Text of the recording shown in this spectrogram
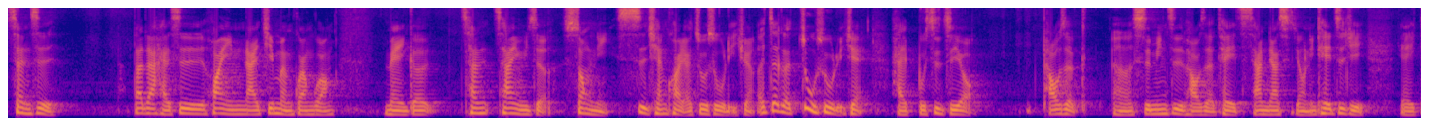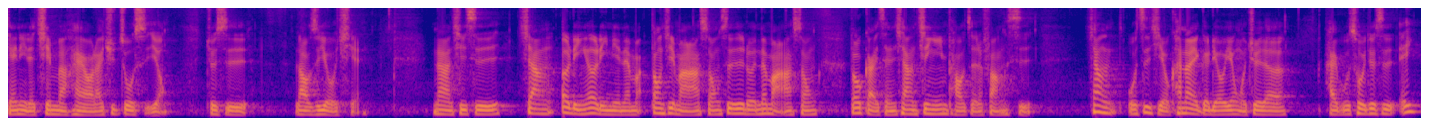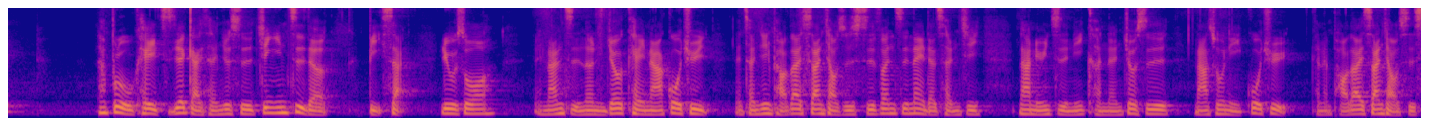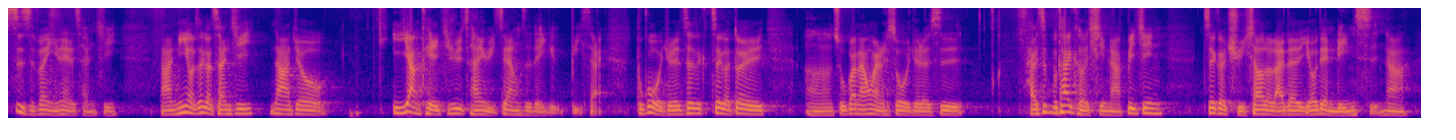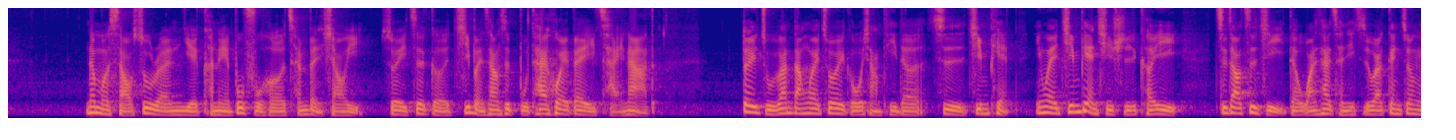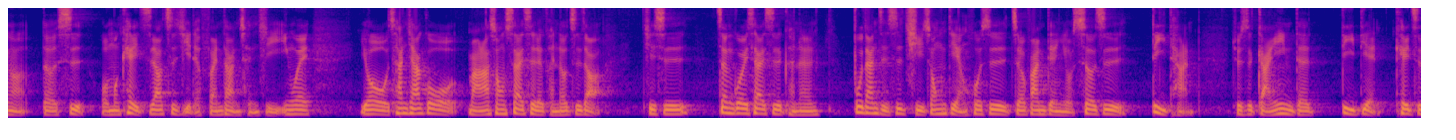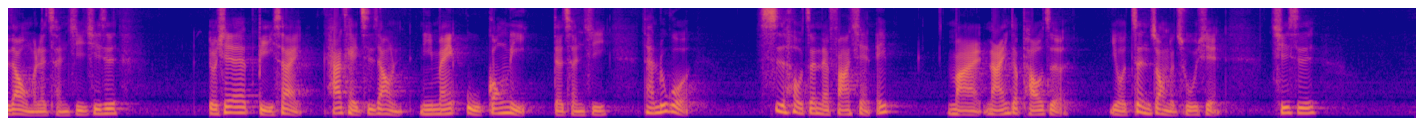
甚至大家还是欢迎来金门观光，每个参参与者送你四千块的住宿礼券，而这个住宿礼券还不是只有跑者。呃，实名制跑者可以参加使用，你可以自己给给你的亲朋好友来去做使用，就是老子有钱。那其实像二零二零年的马冬季马拉松，甚至伦敦马拉松，都改成像精英跑者的方式。像我自己有看到一个留言，我觉得还不错，就是哎，那不如可以直接改成就是精英制的比赛，例如说男子呢，你就可以拿过去曾经跑在三小时十分之内的成绩。那女子，你可能就是拿出你过去可能跑在三小时四十分以内的成绩，那你有这个成绩，那就一样可以继续参与这样子的一个比赛。不过，我觉得这这个对呃主办单位来说，我觉得是还是不太可行啊。毕竟这个取消的来的有点临时，那那么少数人也可能也不符合成本效益，所以这个基本上是不太会被采纳的。对主办单位做一个，我想提的是晶片，因为晶片其实可以知道自己的完赛成绩之外，更重要的是我们可以知道自己的分段成绩。因为有参加过马拉松赛事的，可能都知道，其实正规赛事可能不单只是起终点或是折返点有设置地毯，就是感应的地垫，可以知道我们的成绩。其实有些比赛它可以知道你每五公里的成绩。但如果事后真的发现，哎。买哪一个跑者有症状的出现，其实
